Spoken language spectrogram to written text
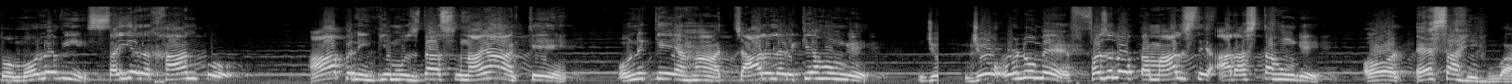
तो मौलवी सैयद खान को आपने ये मुद्दा सुनाया कि उनके यहाँ चार लड़के होंगे, जो जो उलू में फजलो कमाल से आरास्ता होंगे, और ऐसा ही हुआ।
